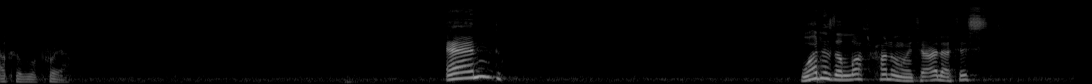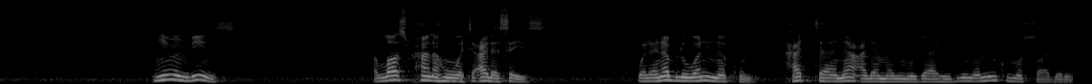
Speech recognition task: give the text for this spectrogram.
act of a prayer. And what does Allah subhanahu wa ta'ala test? Human beings. Allah subhanahu wa ta'ala says, وَلَنَبْلُوَنَّكُمْ حَتَّى نَعْلَمَ الْمُجَاهِدِينَ مِنْكُمْ وَالصَّابِرِينَ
